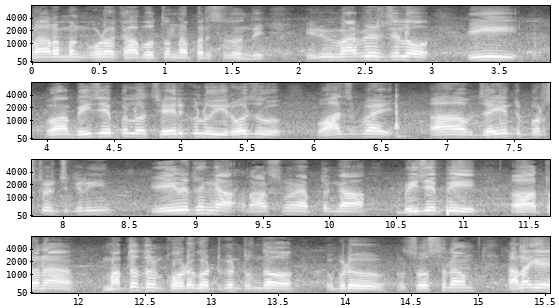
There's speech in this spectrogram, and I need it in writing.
ప్రారంభం కూడా కాబోతున్న పరిస్థితి ఉంది. ఈ నేపథ్యంలో ఈ బీజేపీలో చేరికలు ఈరోజు వాజ్పేయి జయంతి పురస్కరించుకుని ఏ విధంగా రాష్ట్ర వ్యాప్తంగా బీజేపీ తన మద్దతును కూడగొట్టుకుంటుందో ఇప్పుడు చూస్తున్నాం. అలాగే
